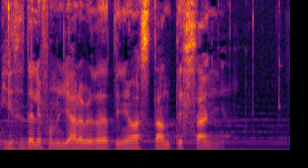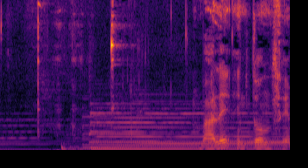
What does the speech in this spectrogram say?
Y ese teléfono ya la verdad tenía bastantes años. ¿Vale? Entonces,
